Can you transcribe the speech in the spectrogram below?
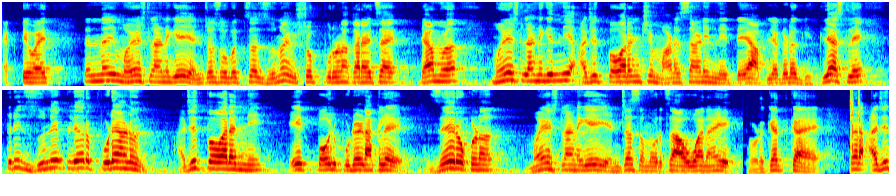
ॲक्टिव्ह आहेत. त्यांनाही महेश लांडगे यांच्यासोबतचा जुना हिशोब पूर्ण करायचा आहे. त्यामुळं महेश लांडगेंनी अजित पवारांची माणसं आणि नेते आपल्याकडं घेतले असले तरी जुने प्लेअर पुढे आणून अजित पवारांनी एक पाऊल पुढे टाकलंय. जे रोखणं महेश लांडगे यांच्यासमोरचं आव्हान आहे. थोडक्यात काय? तर अजित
